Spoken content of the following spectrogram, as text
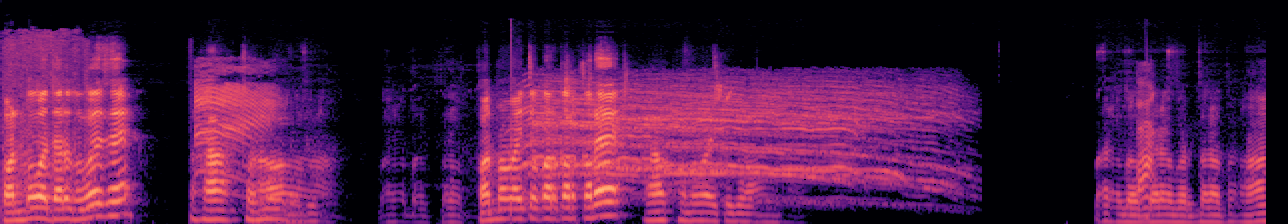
ફોનમાં વધારે જોવે છે? હા ફોનમાં ફોનમાં વાંચો કર કર કરે? હા ફોનમાં વાય તો બરાબર બરાબર બરાબર હા.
